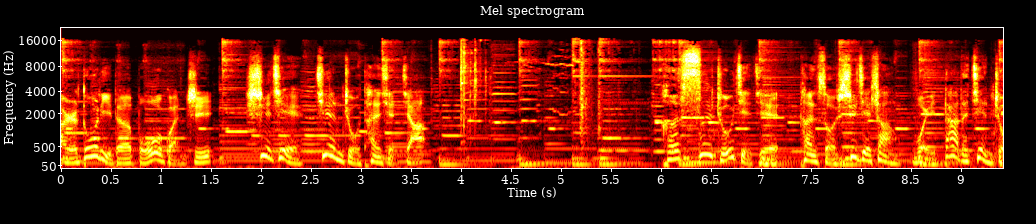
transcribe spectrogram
耳朵里的博物馆之世界建筑探险家，和丝竹姐姐探索世界上伟大的建筑。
